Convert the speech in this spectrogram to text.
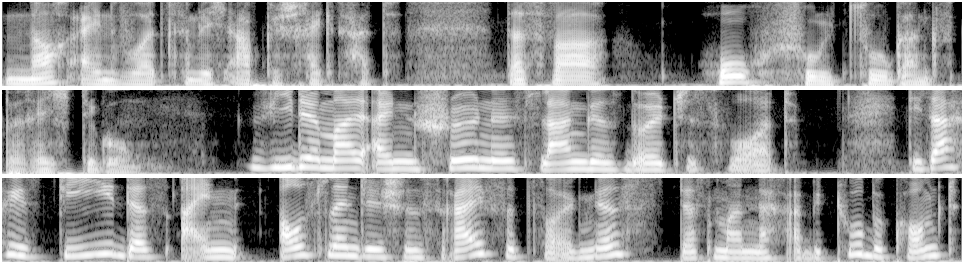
noch ein Wort ziemlich abgeschreckt hat. Das war Hochschulzugangsberechtigung. Wieder mal ein schönes, langes deutsches Wort. Die Sache ist die, dass ein ausländisches Reifezeugnis, das man nach Abitur bekommt,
